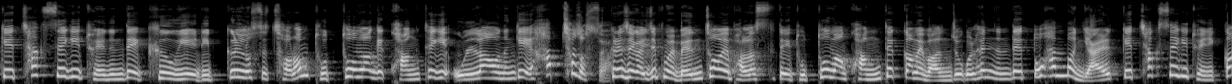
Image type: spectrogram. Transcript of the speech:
게 착색이 되는데 그 위에 립글로스처럼 도톰하게 광택이 올라오는 게 합쳐졌어요. 그래서 제가 이 제품을 맨 처음에 발랐을 때이 도톰한 광택감에 만족을 했는데 또 한 번 얇게 착색이 되니까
